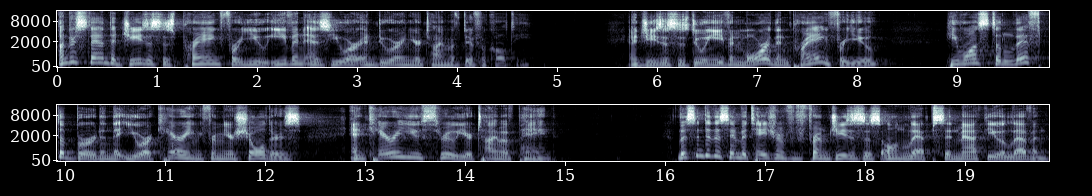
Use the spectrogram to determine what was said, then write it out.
understand that Jesus is praying for you even as you are enduring your time of difficulty. And Jesus is doing even more than praying for you. He wants to lift the burden that you are carrying from your shoulders and carry you through your time of pain. Listen to this invitation from Jesus' own lips in Matthew 11,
